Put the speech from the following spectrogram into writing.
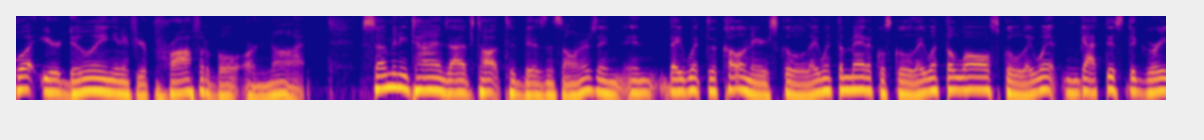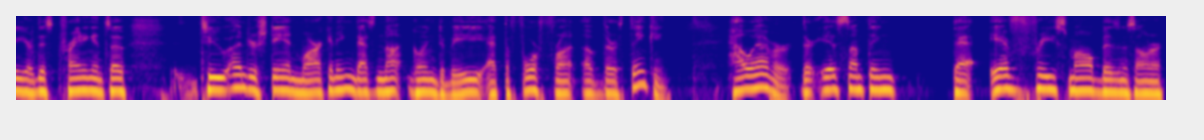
what you're doing and if you're profitable or not so many times I've talked to business owners and, and they went to culinary school, they went to medical school, they went to law school, they went and got this degree or this training. And so to understand marketing, that's not going to be at the forefront of their thinking. However, there is something that every small business owner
